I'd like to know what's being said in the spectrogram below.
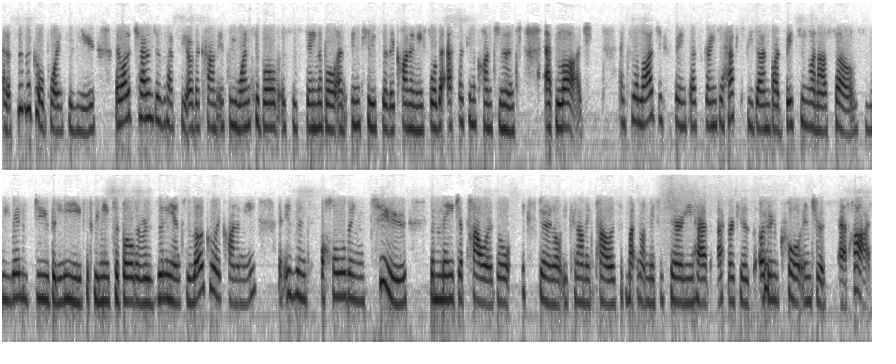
and a physical point of view. There are a lot of challenges that have to be overcome if we want to build a sustainable and inclusive economy for the African continent at large. And to a large extent, that's going to have to be done by betting on ourselves. We really do believe that we need to build a resilient local economy that isn't beholden to the major powers or external economic powers that might not necessarily have Africa's own core interests at heart.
